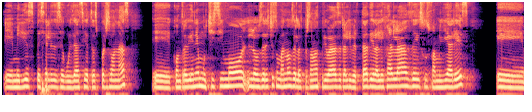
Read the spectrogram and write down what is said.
eh, medidas especiales de seguridad ciertas personas, eh, contraviene muchísimo los derechos humanos de las personas privadas de la libertad y al alejarlas de sus familiares, eh,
